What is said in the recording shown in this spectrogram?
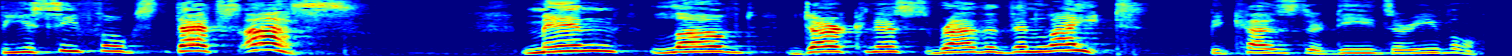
But you see, folks, that's us. Men loved darkness rather than light because their deeds are evil.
